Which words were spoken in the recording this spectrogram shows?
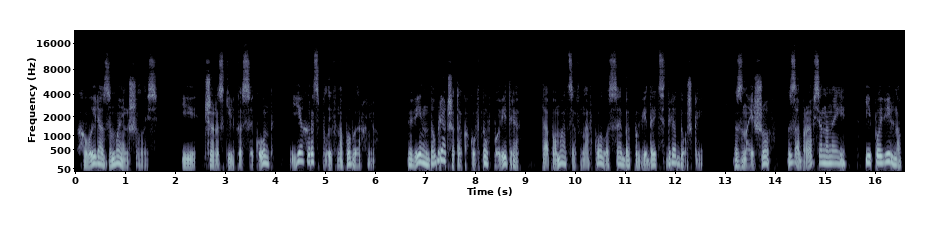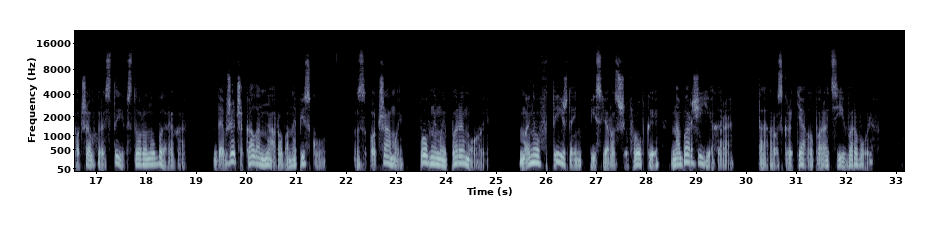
Хвиля зменшилась, і через кілька секунд єгер сплив на поверхню. Він добряче так ковтнув повітря та помацав навколо себе повідець для дошки, знайшов, забрався на неї і повільно почав грести в сторону берега, де вже чекала нарова на піску, з очами повними перемоги. Минув тиждень після розшифровки на баржі єгера та розкриття операції Вервольф.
